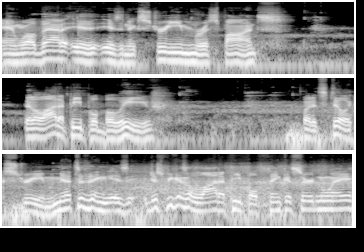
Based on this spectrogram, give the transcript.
And while that is an extreme response that a lot of people believe, but it's still extreme. I mean, that's the thing is just because a lot of people think a certain way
